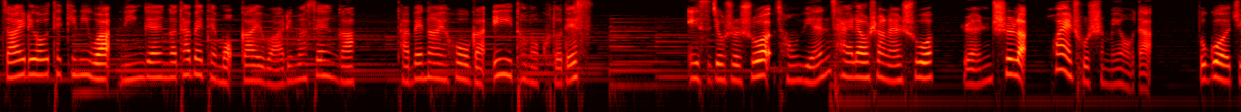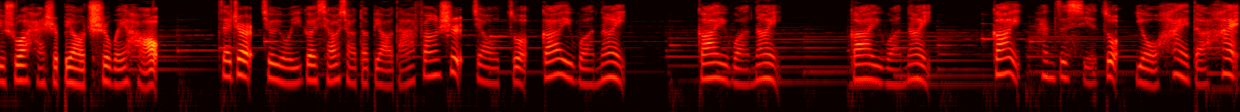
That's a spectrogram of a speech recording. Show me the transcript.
材料的には人間が食べても害はありませんが、食べない方がいいとのことです。 意思就是说，从原材料上来说，人吃了坏处是没有的。不过据说还是不要吃为好。在这儿就有一个小小的表达方式，叫做 gai wa nai。gai wa nai。gai wa nai。gai 汉字写作有害的害。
